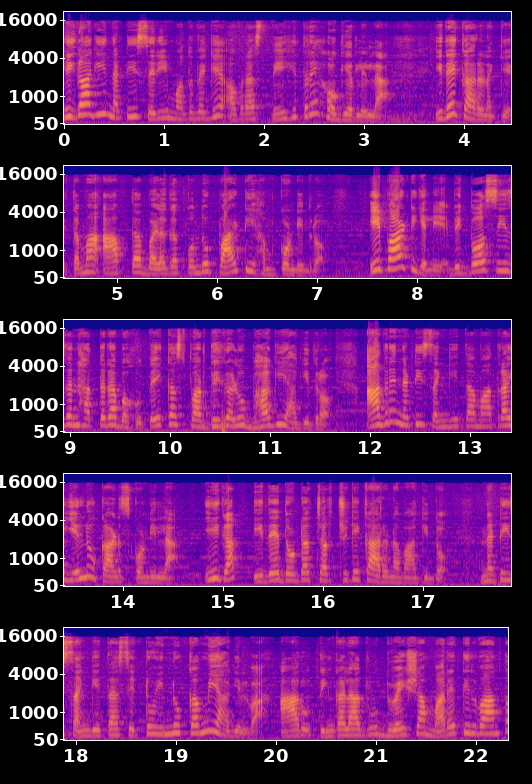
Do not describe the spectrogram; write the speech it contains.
ಹೀಗಾಗಿ ನಟಿ ಸಿರಿ ಮದುವೆಗೆ ಅವರ ಸ್ನೇಹಿತರೇ ಹೋಗಿರಲಿಲ್ಲ. ಇದೇ ಕಾರಣಕ್ಕೆ ತಮ್ಮ ಆಪ್ತ ಬಳಗಕ್ಕೊಂದು ಪಾರ್ಟಿ ಹಮ್ಮಿಕೊಂಡಿದ್ರು. ಈ ಪಾರ್ಟಿಯಲ್ಲಿ ಬಿಗ್ ಬಾಸ್ ಸೀಸನ್ ಹತ್ತರ ಬಹುತೇಕ ಸ್ಪರ್ಧಿಗಳು ಭಾಗಿಯಾಗಿದ್ರು. ಆದರೆ ನಟಿ ಸಂಗೀತ ಮಾತ್ರ ಎಲ್ಲೂ ಕಾಣಿಸ್ಕೊಂಡಿಲ್ಲ. ಈಗ ಇದೇ ದೊಡ್ಡ ಚರ್ಚೆಗೆ ಕಾರಣವಾಗಿದ್ದು. ನಟಿ ಸಂಗೀತ ಸಿಟ್ಟು ಇನ್ನೂ ಕಮ್ಮಿ ಆಗಿಲ್ವಾ? ಆರು ತಿಂಗಳಾದರೂ ದ್ವೇಷ ಮರೆತಿಲ್ವಾ ಅಂತ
